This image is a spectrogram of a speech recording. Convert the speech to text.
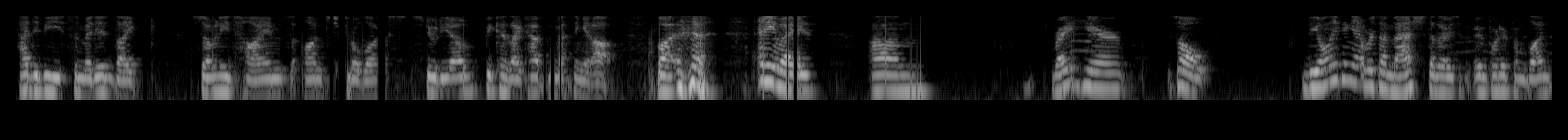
had to be submitted like so many times onto Roblox Studio because I kept messing it up. But anyways, um, right here, so the only thing that was a mesh that I was imported from Blend,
